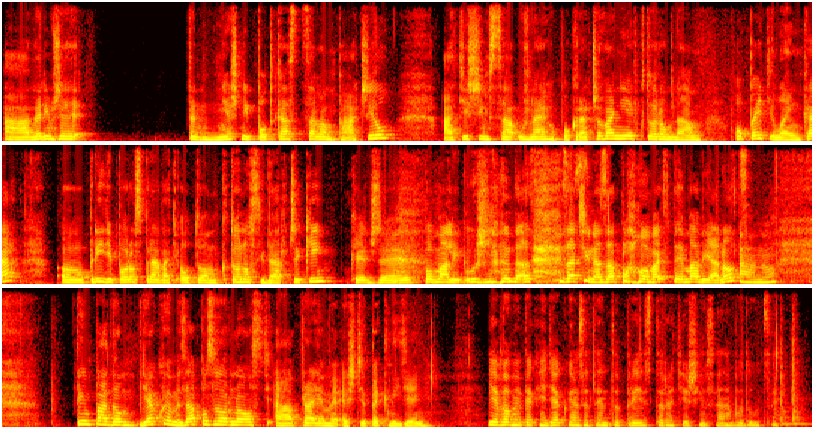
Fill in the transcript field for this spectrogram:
a verím, že ten dnešný podcast sa vám páčil a teším sa už na jeho pokračovanie, v ktorom nám opäť Lenka príde porozprávať o tom, kto nosí darčeky, keďže pomaly už nás začína zaplavovať téma Vianoc. Áno. Tým pádom ďakujeme za pozornosť a prajeme ešte pekný deň. Ja veľmi pekne ďakujem za tento priestor a teším sa na budúce. Nepovedzte,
